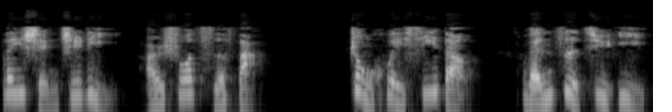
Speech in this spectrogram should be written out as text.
威神之力而说此法。众会悉等文字句意，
